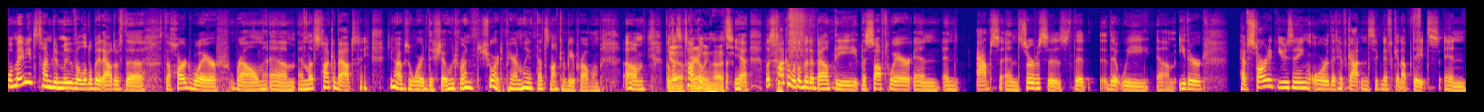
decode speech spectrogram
Well, maybe it's time to move a little bit out of the the hardware realm, um, and let's talk about. You know, I was worried the show would run short. Apparently, that's not going to be a problem. Um, but Yeah, let's talk. apparently a, not. Yeah, let's talk a little bit about the the software and and apps and services that that we um, either have started using or that have gotten significant updates in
